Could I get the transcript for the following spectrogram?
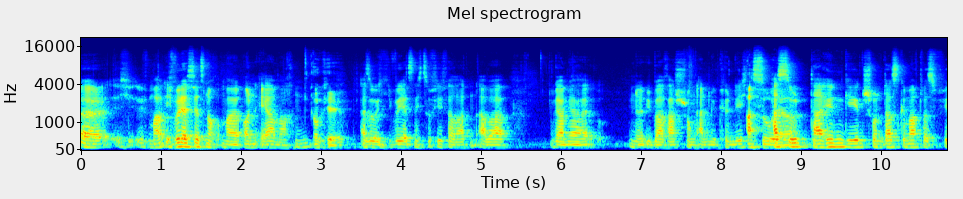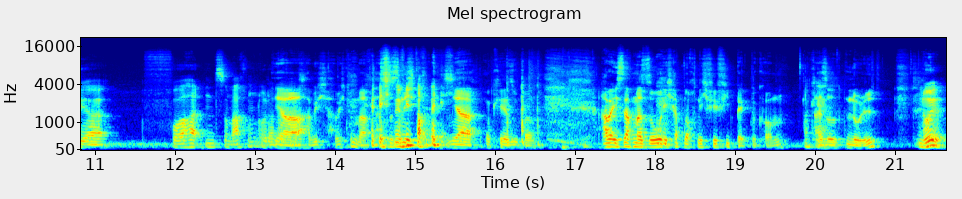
äh, ich, ich will das jetzt noch mal on air machen. Okay. Also ich will jetzt nicht zu viel verraten, aber wir haben ja eine Überraschung angekündigt. Ach so, Hast ja. du dahingehend schon das gemacht, was wir vorhatten zu machen? Oder Ja, habe ich, hab ich gemacht. Ich nämlich noch nicht. Ja, okay, super. Aber ich sag mal so, ich habe noch nicht viel Feedback bekommen. Okay. Also null. Null.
